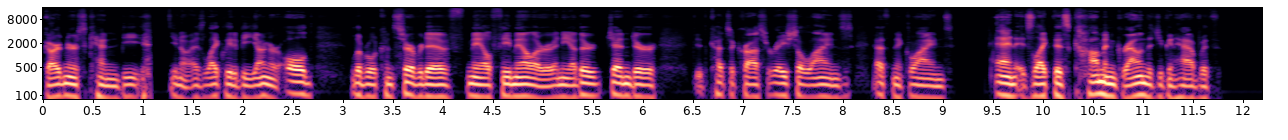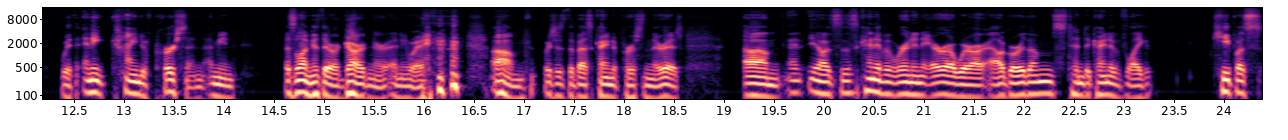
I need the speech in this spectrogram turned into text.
Gardeners can be, you know, as likely to be young or old, liberal, conservative, male, female, or any other gender. It cuts across racial lines, ethnic lines, and it's like this common ground that you can have with with any kind of person. I mean, as long as they're a gardener, anyway, um, which is the best kind of person there is. Um, and you know, it's this kind of we're in an era where our algorithms tend to kind of like keep us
